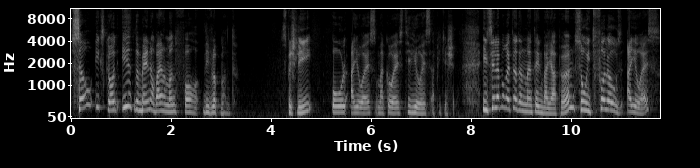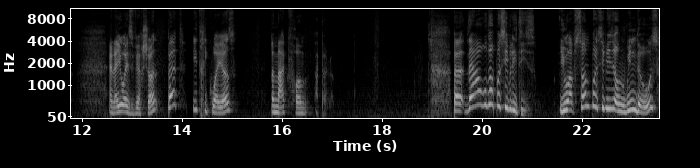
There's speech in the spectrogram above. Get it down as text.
So Xcode is the main environment for development, especially all iOS, macOS, tvOS applications. It's elaborated and maintained by Apple, so it follows iOS, an iOS version, but it requires a Mac from Apple. Uh, there are other possibilities. You have some possibilities on Windows,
